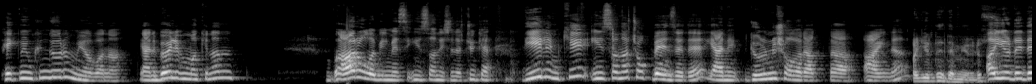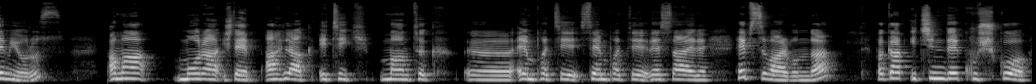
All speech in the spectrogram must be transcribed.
pek mümkün görünmüyor bana. Yani böyle bir makinenin var olabilmesi insan içinde. Çünkü diyelim ki insana çok benzedi. Yani görünüş olarak da aynı. Ayırt edemiyoruz. Ayırt edemiyoruz. Ama mora işte ahlak, etik, mantık, e, empati, sempati vesaire hepsi var bunda. Fakat içinde kuşku,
